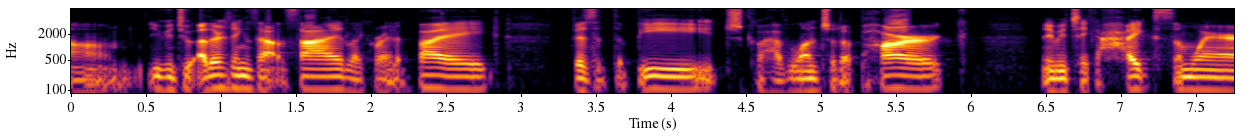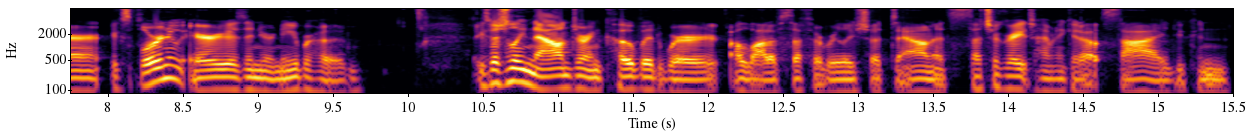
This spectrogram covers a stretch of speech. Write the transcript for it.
Um, you can do other things outside, like ride a bike, visit the beach, go have lunch at a park, maybe take a hike somewhere, explore new areas in your neighborhood. Especially now during COVID, where a lot of stuff are really shut down, it's such a great time to get outside. You can,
